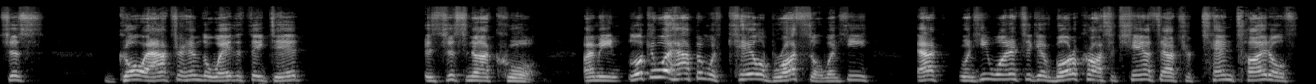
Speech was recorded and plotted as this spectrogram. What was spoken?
just go after him the way that they did is just not cool. I mean, look at what happened with Kailub Russell when he when he wanted to give motocross a chance after 10 titles,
